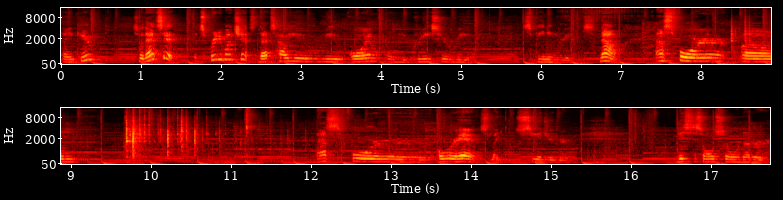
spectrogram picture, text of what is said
Thank you. So that's it. That's pretty much it. That's how you, you oil and you grease your reel, spinning reels. Now, as for um, as for overheads like sea jigger, this is also another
